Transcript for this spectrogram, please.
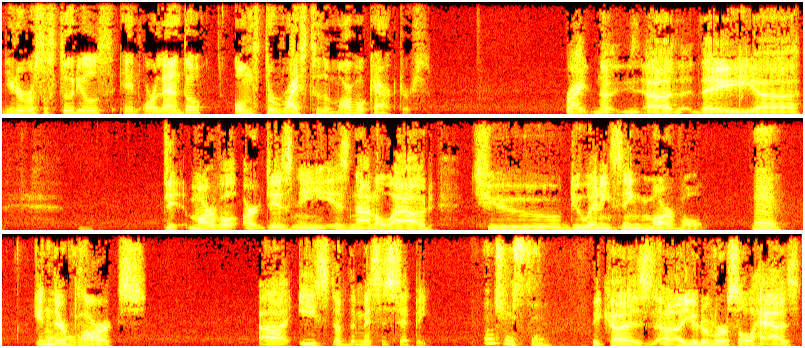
Universal Studios in Orlando owns the rights to the Marvel characters. Right. No, uh, they uh, Di- Marvel or Disney is not allowed to do anything Marvel Hmm. in their parks uh, east of the Mississippi Interesting. Because uh, Universal has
